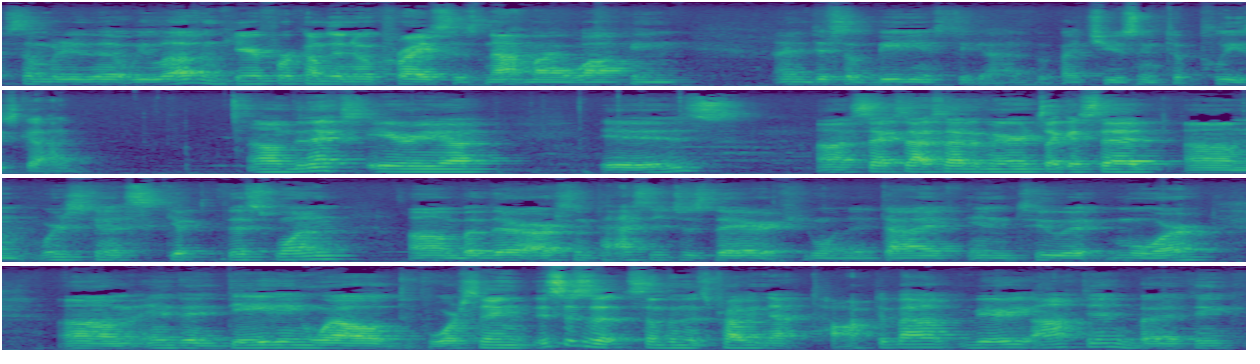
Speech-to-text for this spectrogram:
somebody that we love and care for come to know Christ is not by walking in disobedience to God, but by choosing to please God. Um, the next area is uh, sex outside of marriage. Like I said, um, we're just going to skip this one, um, but there are some passages there if you want to dive into it more. Um, and then dating while divorcing. This is a, something that's probably not talked about very often, but I think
